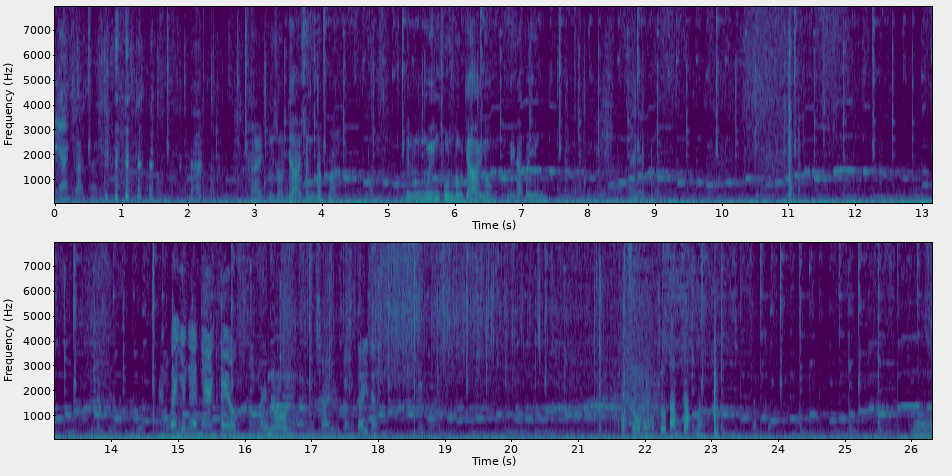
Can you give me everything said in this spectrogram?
đi anh trái trái. Đây cửa sổ trời xanh đất mà. Nhìn nguyên full bầu trời luôn đi ra biển theo Rồi. xài cần tay đó. Hộp số này hộp số 8 cấp mà. Nó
